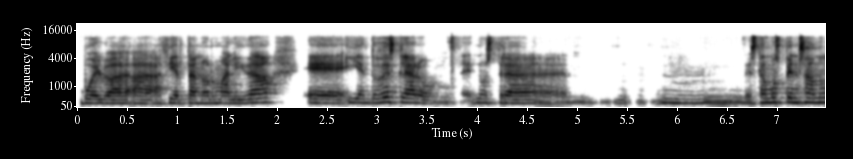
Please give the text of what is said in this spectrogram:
vuelva a, cierta normalidad. Eh, y entonces, claro, nuestra mm, estamos pensando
